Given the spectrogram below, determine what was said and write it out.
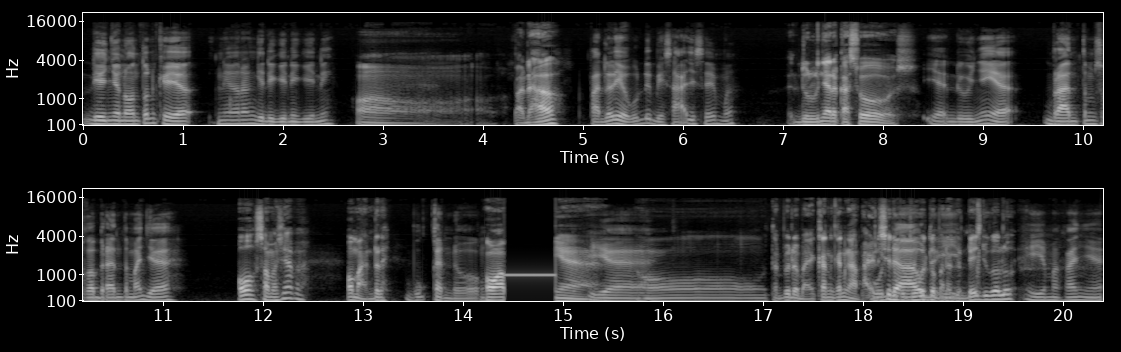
dianya nonton kayak ini orang gini gini gini Oh. Padahal padahal ya udah biasa aja saya mah dulunya ada kasus. ya dulunya ya berantem suka berantem aja Oh, sama siapa? Om Andre. bukan dong Oh, Ya. iya Oh, tapi udah baik kan kan ngapain sih Udah, udah, udah udah, pada iya. gede juga lu. Iya makanya.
